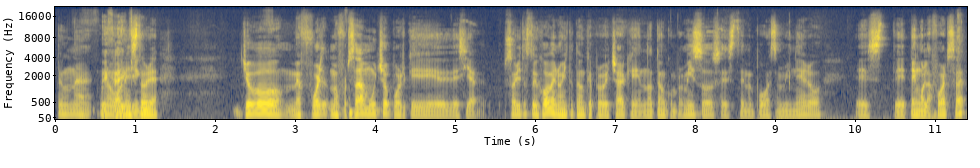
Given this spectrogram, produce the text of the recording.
Tengo una, De una buena historia. Yo me, fuer- me forzaba mucho porque decía, pues ahorita estoy joven, ahorita tengo que aprovechar que no tengo compromisos, este, me puedo gastar mi dinero, este, tengo la fuerza.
